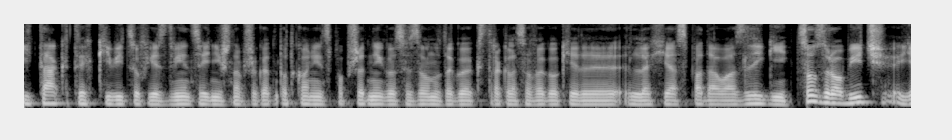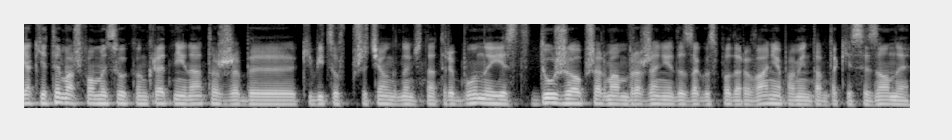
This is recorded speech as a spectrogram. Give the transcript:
i tak tych kibiców jest więcej niż na przykład pod koniec poprzedniego sezonu tego ekstraklasowego, kiedy Lechia spadała z ligi. Co zrobić? Jakie ty masz pomysły konkretnie na to, żeby kibiców przyciągnąć na trybuny? Jest duży obszar, mam wrażenie, do zagospodarowania. Pamiętam takie sezony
